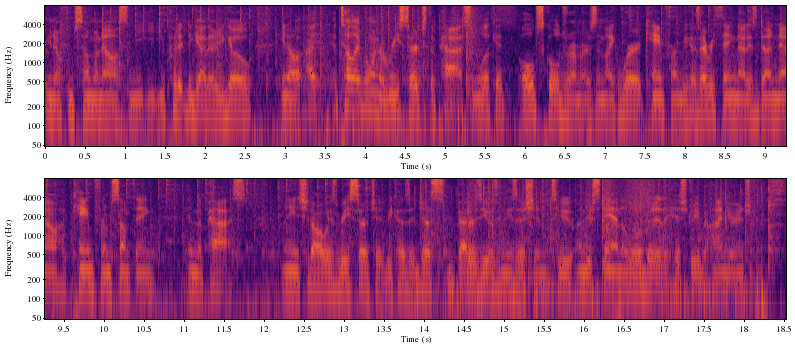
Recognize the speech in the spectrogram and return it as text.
you know, from someone else and you, you put it together, you go, you know, I, I, tell everyone to research the past and look at old school drummers and like where it came from because everything that is done now came from something in the past. And you should always research it because it just betters you as a musician to understand a little bit of the history behind your instrument.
